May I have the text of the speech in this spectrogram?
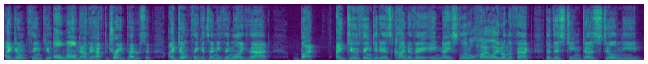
I don't think you, oh, well, now they have to trade Pettersson. I don't think it's anything like that. But I do think it is kind of a, a nice little highlight on the fact that this team does still need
